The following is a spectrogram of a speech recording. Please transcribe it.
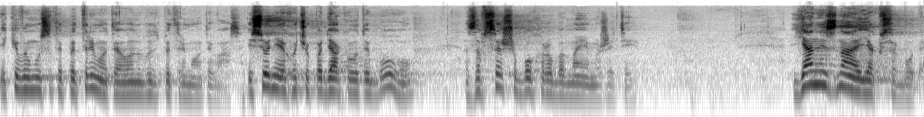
які ви мусите підтримувати, а вони будуть підтримувати вас. І сьогодні я хочу подякувати Богу за все, що Бог робить в моєму житті. Я не знаю, як все буде.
